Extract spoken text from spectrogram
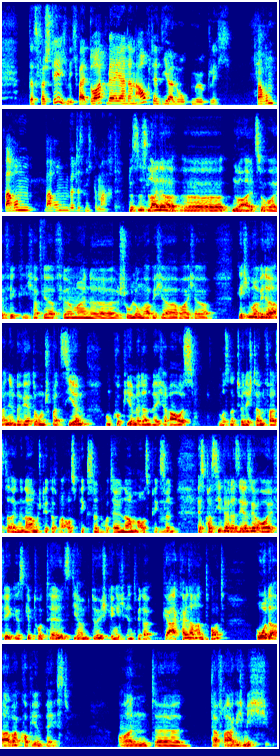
Das verstehe ich nicht, weil dort wäre ja dann auch der Dialog möglich. Warum, warum, warum wird es nicht gemacht? Das ist leider äh, nur allzu häufig. Ich habe ja für meine Schulung habe ich ja, war ich ja, gehe ich immer wieder an den Bewertungen spazieren und kopiere mir dann welche raus muss natürlich dann, falls da irgendein Name steht, das mal auspixeln, Hotelnamen auspixeln. Mhm. Es passiert leider sehr, sehr häufig. Es gibt Hotels, die haben durchgängig entweder gar keine Antwort oder aber Copy and Paste. Und äh, da frage ich mich,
